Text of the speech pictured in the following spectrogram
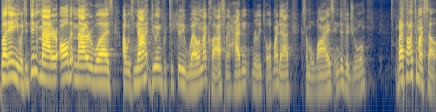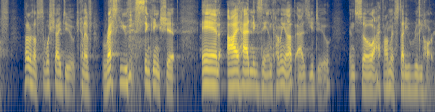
But, anyways, it didn't matter. All that mattered was I was not doing particularly well in my class, and I hadn't really told my dad because I'm a wise individual. But I thought to myself, I thought to myself, so what should I do to kind of rescue this sinking ship? And I had an exam coming up, as you do. And so I thought I'm going to study really hard.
